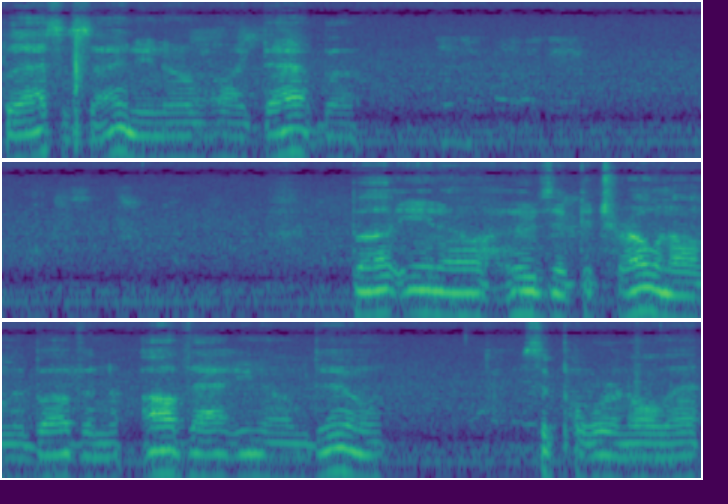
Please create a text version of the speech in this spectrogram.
But that's the same, you know, like that. But but you know, who's in control and all the above and all that, you know, do support and all that.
